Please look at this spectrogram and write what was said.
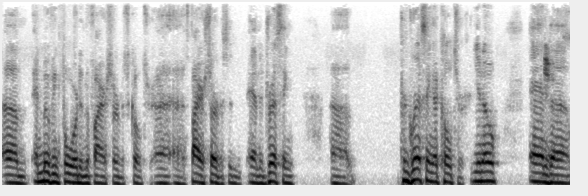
um, and moving forward in the fire service culture, uh, uh, fire service, and, and addressing, uh, progressing a culture, you know, and. Uh,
